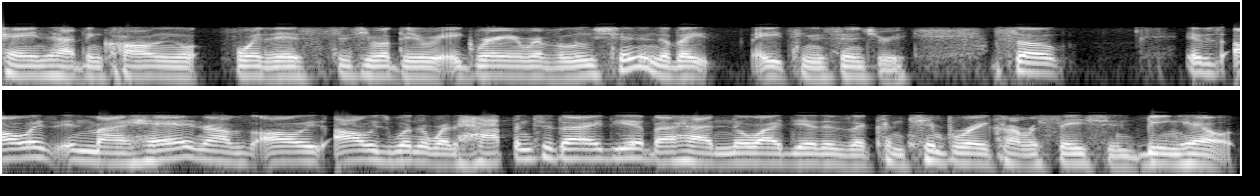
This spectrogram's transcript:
Paine had been calling for this since he wrote the Agrarian Revolution in the late 18th century. So it was always in my head, and I was always always wondering what happened to the idea, but I had no idea there was a contemporary conversation being held.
